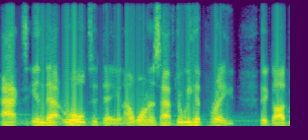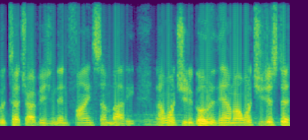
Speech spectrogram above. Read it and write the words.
act in that role today, and I want us, after we have prayed, that God would touch our vision, then find somebody. And I want you to go to them. I want you just to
